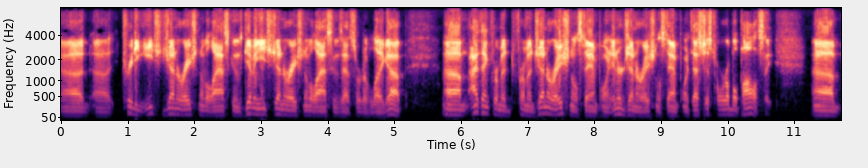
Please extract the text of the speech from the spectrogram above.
uh, uh, treating each generation of Alaskans, giving each generation of Alaskans that sort of leg up. Um, I think from a from a generational standpoint, intergenerational standpoint, that's just horrible policy. Um,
